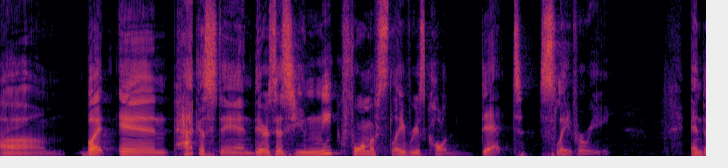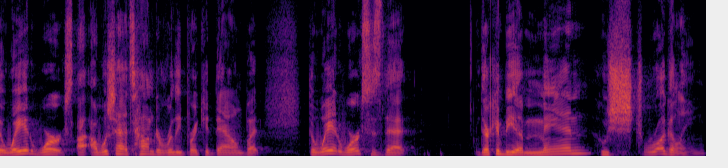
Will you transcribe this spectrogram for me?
Um, but in Pakistan, there's this unique form of slavery. It's called debt slavery. And the way it works, I, I wish I had time to really break it down, but the way it works is that there can be a man who's struggling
